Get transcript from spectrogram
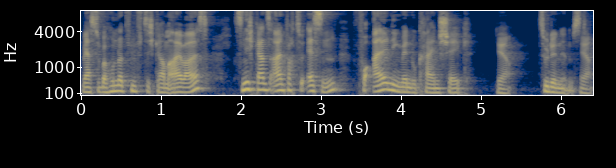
wärst du bei 150 Gramm Eiweiß. ist nicht ganz einfach zu essen, vor allen Dingen, wenn du keinen Shake Ja, zu dir nimmst. ja,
